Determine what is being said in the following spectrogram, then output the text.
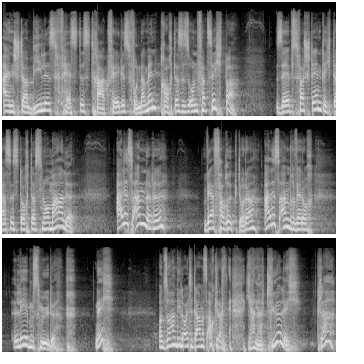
ein stabiles, festes, tragfähiges Fundament braucht. Das ist unverzichtbar. Selbstverständlich, das ist doch das Normale. Alles andere wäre verrückt, oder? Alles andere wäre doch lebensmüde, nicht? Und so haben die Leute damals auch gedacht, ja natürlich, klar.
